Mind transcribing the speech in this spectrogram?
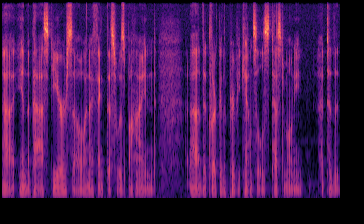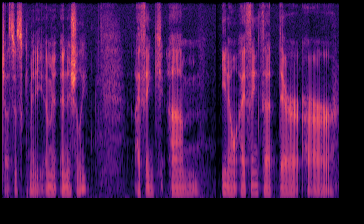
uh, in the past year or so, and I think this was behind uh, the clerk of the Privy Council's testimony uh, to the Justice Committee initially. I think, um, you know, I think that there are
